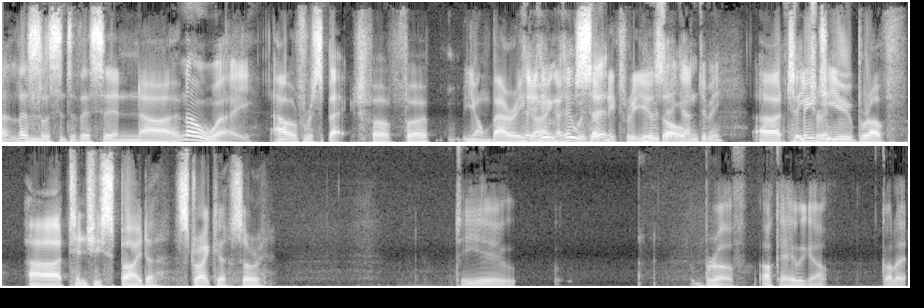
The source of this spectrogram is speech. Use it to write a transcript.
let, let's listen to this in uh, No way. out of respect for for young Barry Who, going who, who at was seventy three it? years old. again, Jimmy? Uh, to me, to you, bruv. Uh, Tinchy Spider Striker. Sorry. To you. Bruv. Okay, here we go. Got it.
